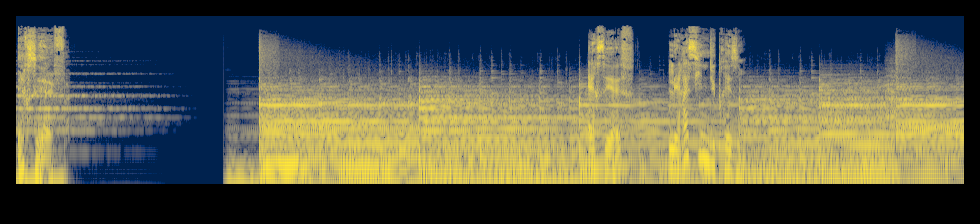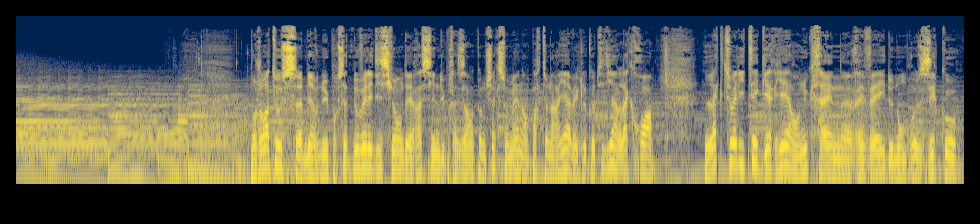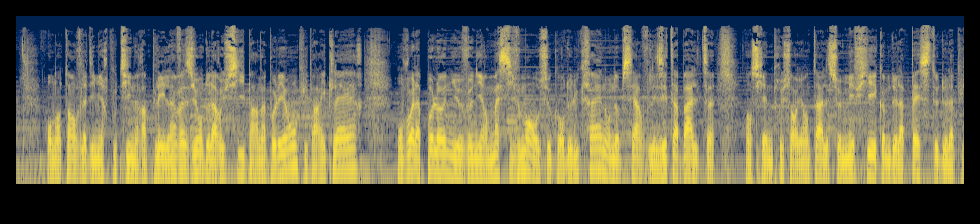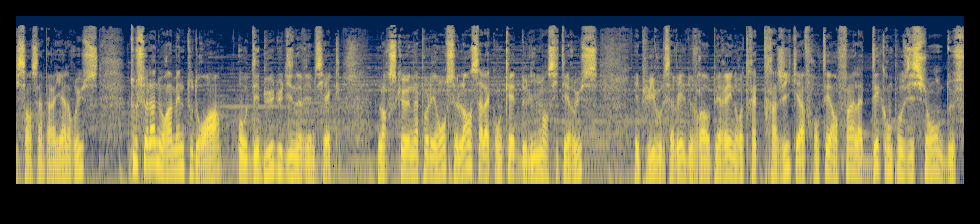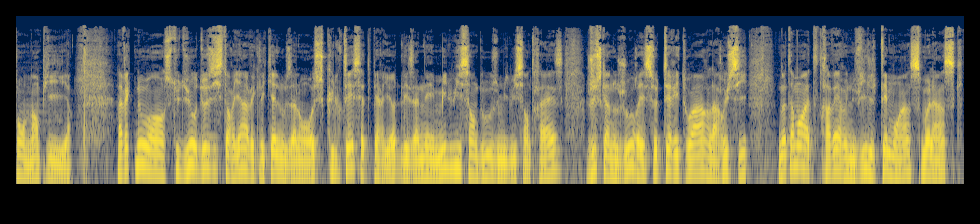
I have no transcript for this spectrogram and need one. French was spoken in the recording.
RCF. RCF, les racines du présent. Bonjour à tous, bienvenue pour cette nouvelle édition des Racines du présent, comme chaque semaine en partenariat avec le quotidien La Croix. L'actualité guerrière en Ukraine réveille de nombreux échos. On entend Vladimir Poutine rappeler l'invasion de la Russie par Napoléon, puis par Hitler. On voit la Pologne venir massivement au secours de l'Ukraine. On observe les États baltes, ancienne Prusse orientale, se méfier comme de la peste de la puissance impériale russe. Tout cela nous ramène tout droit au début du 19e siècle, lorsque Napoléon se lance à la conquête de l'immensité russe. Et puis, vous le savez, il devra opérer une retraite tragique et affronter enfin la décomposition de son empire. Avec nous en studio, deux historiens avec lesquels nous allons ausculter cette période, les années 1812-1813, jusqu'à nos jours, et ce territoire, la Russie, notamment à travers une ville témoin, Smolensk,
